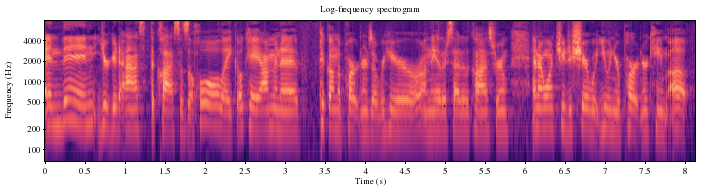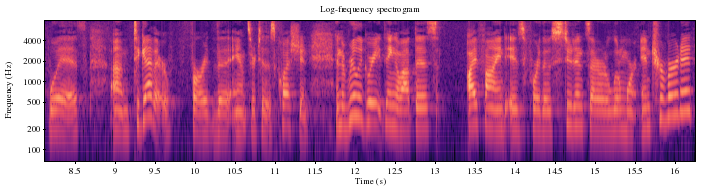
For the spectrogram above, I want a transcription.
And then you're going to ask the class as a whole, like, okay, I'm going to pick on the partners over here or on the other side of the classroom, and I want you to share what you and your partner came up with um, together for the answer to this question. And the really great thing about this, I find is for those students that are a little more introverted,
